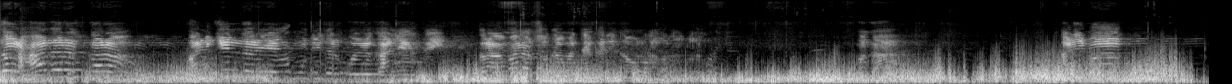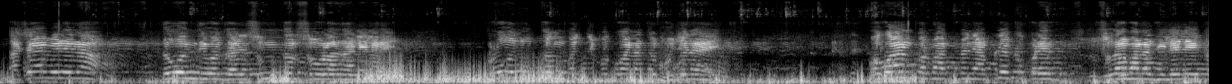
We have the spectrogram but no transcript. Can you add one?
जर हा जर असताना आणखीन जर एक मोठी जर पोहे खाल्ली असते तर आम्हाला सुद्धा माझ्या घरी जाऊन राहावं लागलं बघा आणि मग अशा वेळेला दोन दिवस झाले सुंदर सोहळा झालेला आहे. रोज उत्तम पंचपक्वानाचं भोजन आहे. भगवान परमात्म्याने आपले कपडे सुदामाला दिलेले आहेत.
